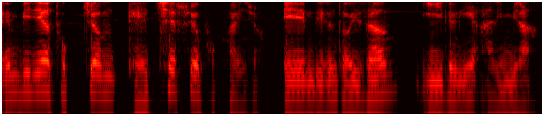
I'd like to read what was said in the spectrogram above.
엔비디아 독점 대체 수요 폭발이죠. AMD는 더 이상 2등이 아닙니다.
